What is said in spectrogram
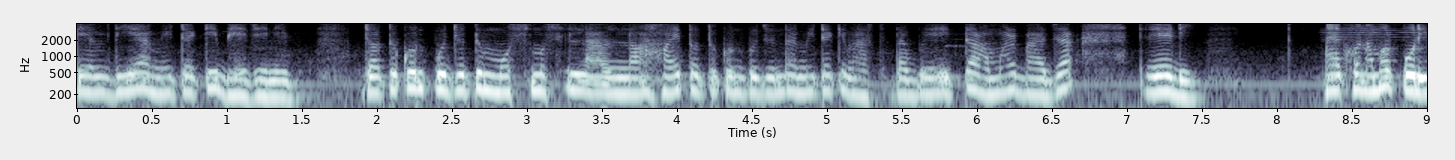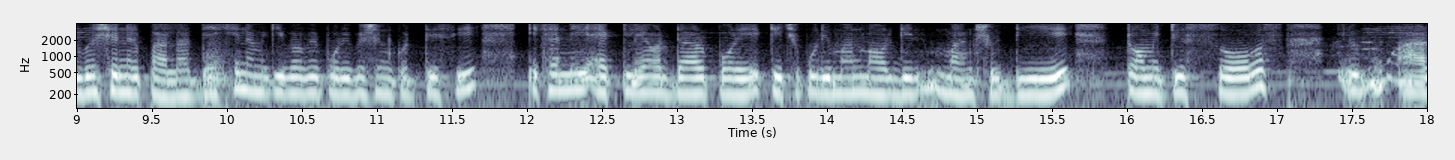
তেল দিয়ে আমি এটাকে ভেজে নেব। যতক্ষণ পর্যন্ত মুসমুসে লাল না হয়, ততক্ষণ পর্যন্ত আমি এটাকে ভাজতে থাকব। এই তো আমার ভাজা রেডি এখন আমার পরিবেশনের পালা। দেখেন আমি কীভাবে পরিবেশন করতেছি। এখানে এক লেয়ার দেওয়ার পরে কিছু পরিমাণ মুরগির মাংস দিয়ে টমেটো সস, আর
